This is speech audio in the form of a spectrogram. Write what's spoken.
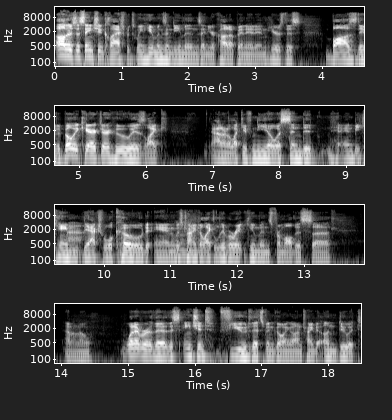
oh, there's this ancient clash between humans and demons, and you're caught up in it, and here's this Boz David Bowie character who is like. I don't know, like if Neo ascended and became Ah. the actual code and was trying to like liberate humans from all this, uh, I don't know, whatever the this ancient feud that's been going on, trying to undo it.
